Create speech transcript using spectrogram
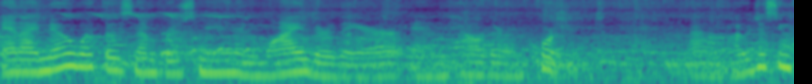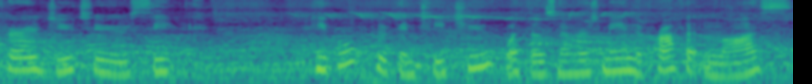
and I know what those numbers mean and why they're there and how they're important. Um, I would just encourage you to seek people who can teach you what those numbers mean. The profit and loss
